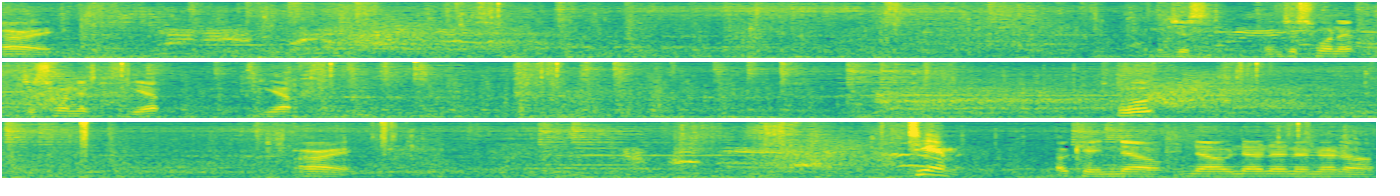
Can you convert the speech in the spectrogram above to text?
all right. Just, want to, just want to. Yep, yep. Whoop. Alright. Damn it. Okay, no, no, no, no, no, no, no.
